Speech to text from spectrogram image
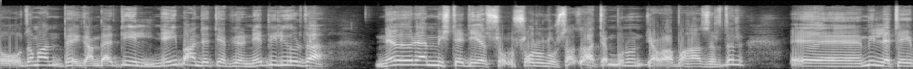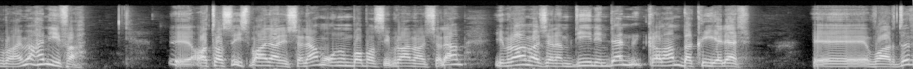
o zaman peygamber değil ne ibadet yapıyor ne biliyor da ne öğrenmiş de diye sorulursa zaten bunun cevabı hazırdır. E, millete İbrahim'e Hanife. E, atası İsmail Aleyhisselam, onun babası İbrahim Aleyhisselam. İbrahim Aleyhisselam dininden kalan bakiyeler e, vardır.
